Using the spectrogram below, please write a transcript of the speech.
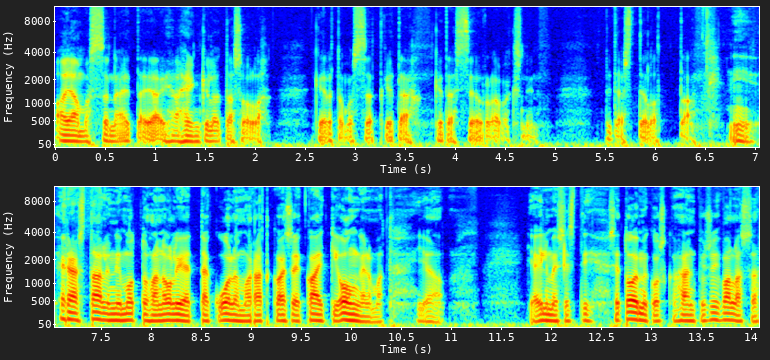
ajamassa näitä ja ihan henkilötasolla kertomassa, että ketä, ketä seuraavaksi niin pitäisi telottaa. Niin, eräs Stalinin mottohan oli, että kuolema ratkaisee kaikki ongelmat ja, ja ilmeisesti se toimi, koska hän pysyi vallassa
